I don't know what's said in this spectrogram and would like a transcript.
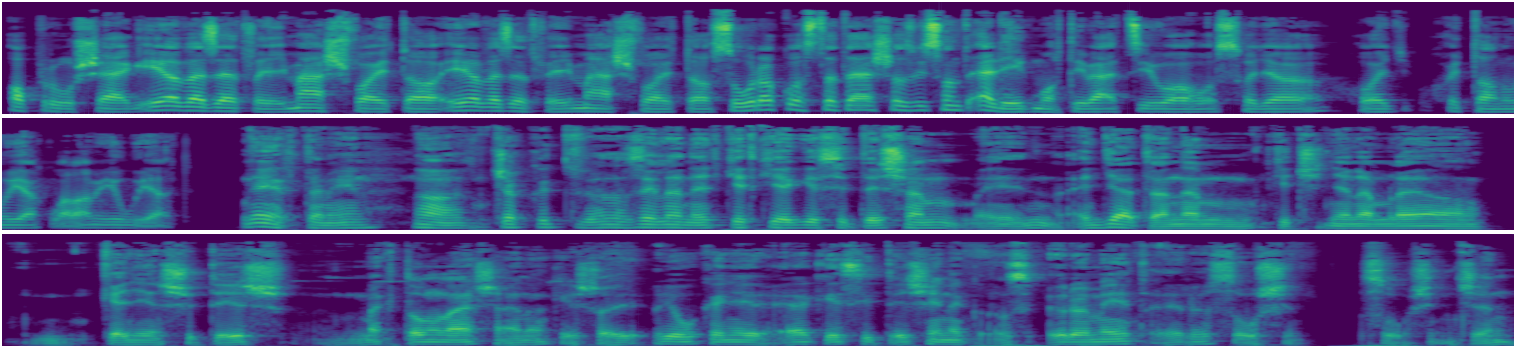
apróság élvezet, vagy egy másfajta élvezet, vagy egy másfajta szórakoztatás, az viszont elég motiváció ahhoz, hogy, a, hogy, hogy tanuljak valami újat. Értem én. Na, csak azért lenne egy-két kiegészítésem. Én egyáltalán nem kicsinyelem le a kenyérsütés megtanulásának és a jó kenyér elkészítésének az örömét, erről szó, szó sincsen.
